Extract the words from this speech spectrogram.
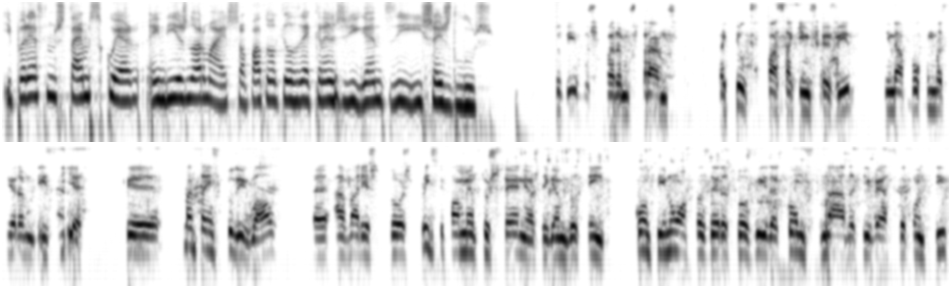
e parece-nos Times Square em dias normais. Só faltam aqueles ecrãs gigantes e, e cheios de luz. pedidos para mostrarmos aquilo que se passa aqui em Moscavide. Ainda há pouco uma senhora me dizia que mantém-se tudo igual. Eh, há várias pessoas, principalmente os séniores, digamos assim, continuam a fazer a sua vida como se nada tivesse acontecido.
